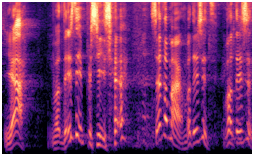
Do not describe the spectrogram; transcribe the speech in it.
Ja, wat is dit precies? Hè? zeg het maar. Wat is het? Wat is het?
